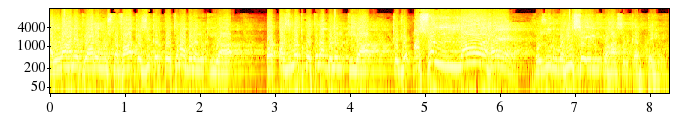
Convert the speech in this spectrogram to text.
अल्लाह ने प्यारे मुस्तफ़ा के ज़िक्र को इतना बुलंद किया और अजमत को इतना बुलंद किया कि जो असल लॉ है, हुजूर वहीं से इल्म को हासिल करते हैं।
